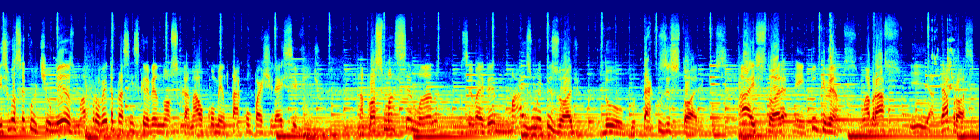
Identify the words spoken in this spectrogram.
E se você curtiu mesmo, aproveita para se inscrever no nosso canal, comentar, compartilhar esse vídeo. Na próxima semana você vai ver mais um episódio do Botecos Históricos. A história em tudo que vemos. Um abraço e até a próxima.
